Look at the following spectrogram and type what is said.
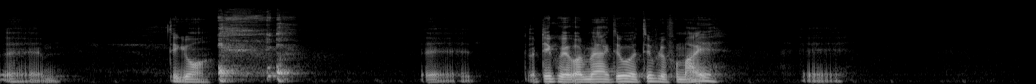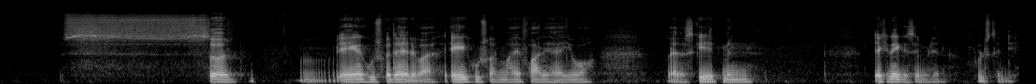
Øh, det gjorde. Øh, og det kunne jeg godt mærke, det, var, det blev for mig... Øh, så jeg kan ikke huske, hvad dag det var. Jeg kan ikke huske ret meget fra det her i år, hvad der skete, men jeg kan ikke simpelthen fuldstændig.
